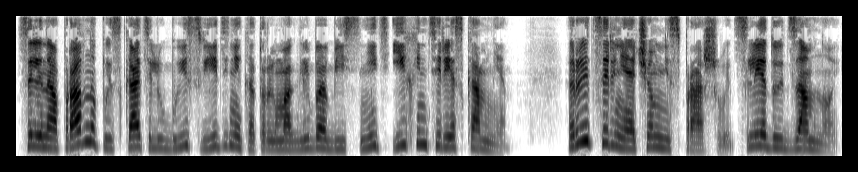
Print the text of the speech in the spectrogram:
целенаправно поискать любые сведения, которые могли бы объяснить их интерес ко мне. Рыцарь ни о чем не спрашивает, следует за мной,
